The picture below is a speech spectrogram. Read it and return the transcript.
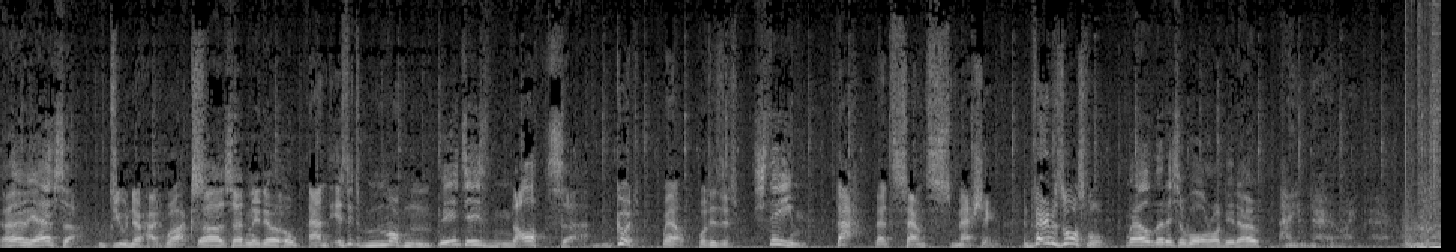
Oh, yes, sir. Do you know how it works? I certainly do. and is it modern? It is not, sir. Good. Well, what is it? Steam. Ah, that sounds smashing and very resourceful. Well, there is a war on, you know. I know, I know.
